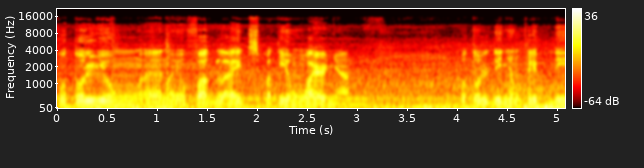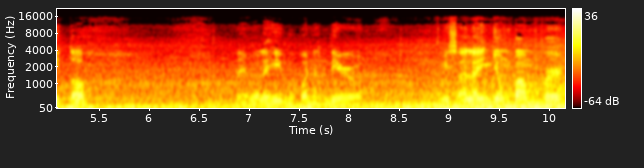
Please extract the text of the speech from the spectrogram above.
putol yung ano yung fog lights pati yung wire niya. Putol din yung clip dito. Ay, balahibo pa ng deer. Oh. Misaligned yung bumper.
